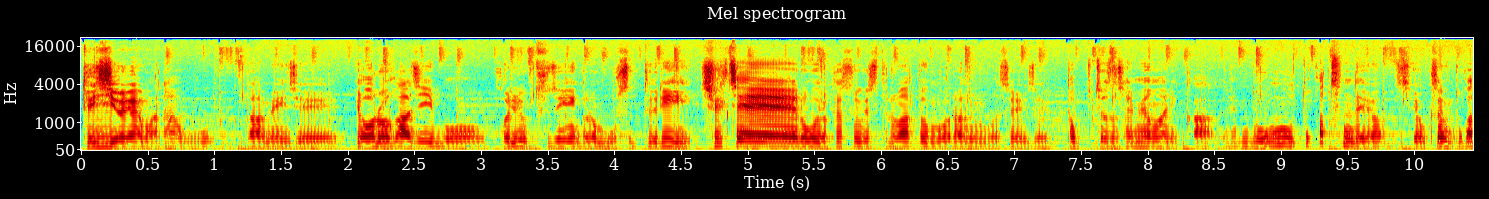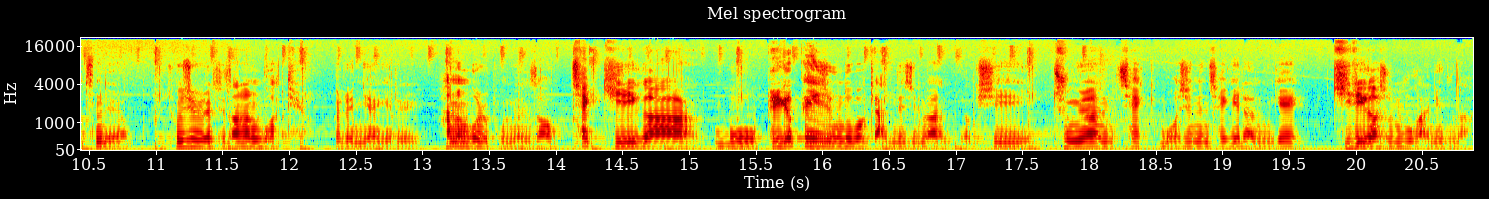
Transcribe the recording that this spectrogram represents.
돼지여야만 하고 그 다음에 이제 여러 가지 뭐 권력 투쟁의 그런 모습들이 실제로 역사 속에서 드러났던 거라는 것을 이제 덧붙여서 설명하니까 너무 똑같은데요? 역사랑 똑같은데요? 조지 웰 대단한 것 같아요. 이런 이야기를 하는 걸 보면서 책 길이가 뭐 100여 페이지 정도밖에 안 되지만 역시 중요한 책, 멋있는 책이라는 게 길이가 전부가 아니구나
